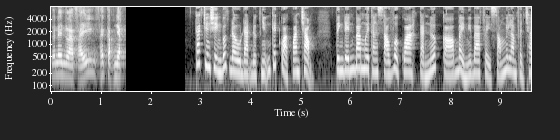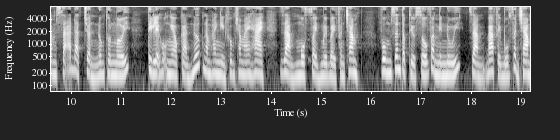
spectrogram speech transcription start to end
Cho nên là phải phải cập nhật. Các chương trình bước đầu đạt được những kết quả quan trọng. Tính đến 30 tháng 6 vừa qua, cả nước có 73,65% xã đạt chuẩn nông thôn mới. Tỷ lệ hộ nghèo cả nước năm 2022 giảm 1,17%, vùng dân tộc thiểu số và miền núi giảm 3,4%.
